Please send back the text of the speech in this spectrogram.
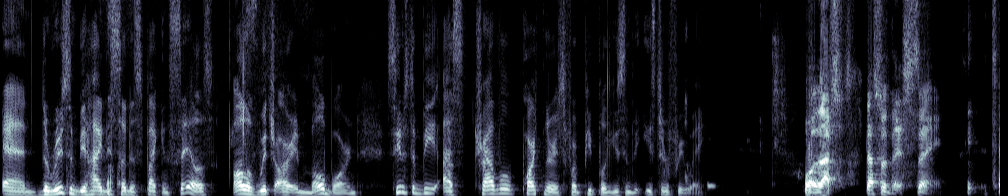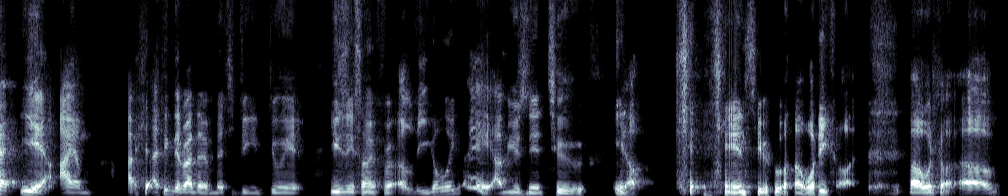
And the reason behind the sudden spike in sales, all of which are in Melbourne, seems to be as travel partners for people using the Eastern Freeway. Well, that's that's what they're saying. Yeah, I am. I, I think they'd rather admit to doing it using something for illegally. Hey, I'm using it to you know into uh, what do you call it? Uh, what do you call it?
